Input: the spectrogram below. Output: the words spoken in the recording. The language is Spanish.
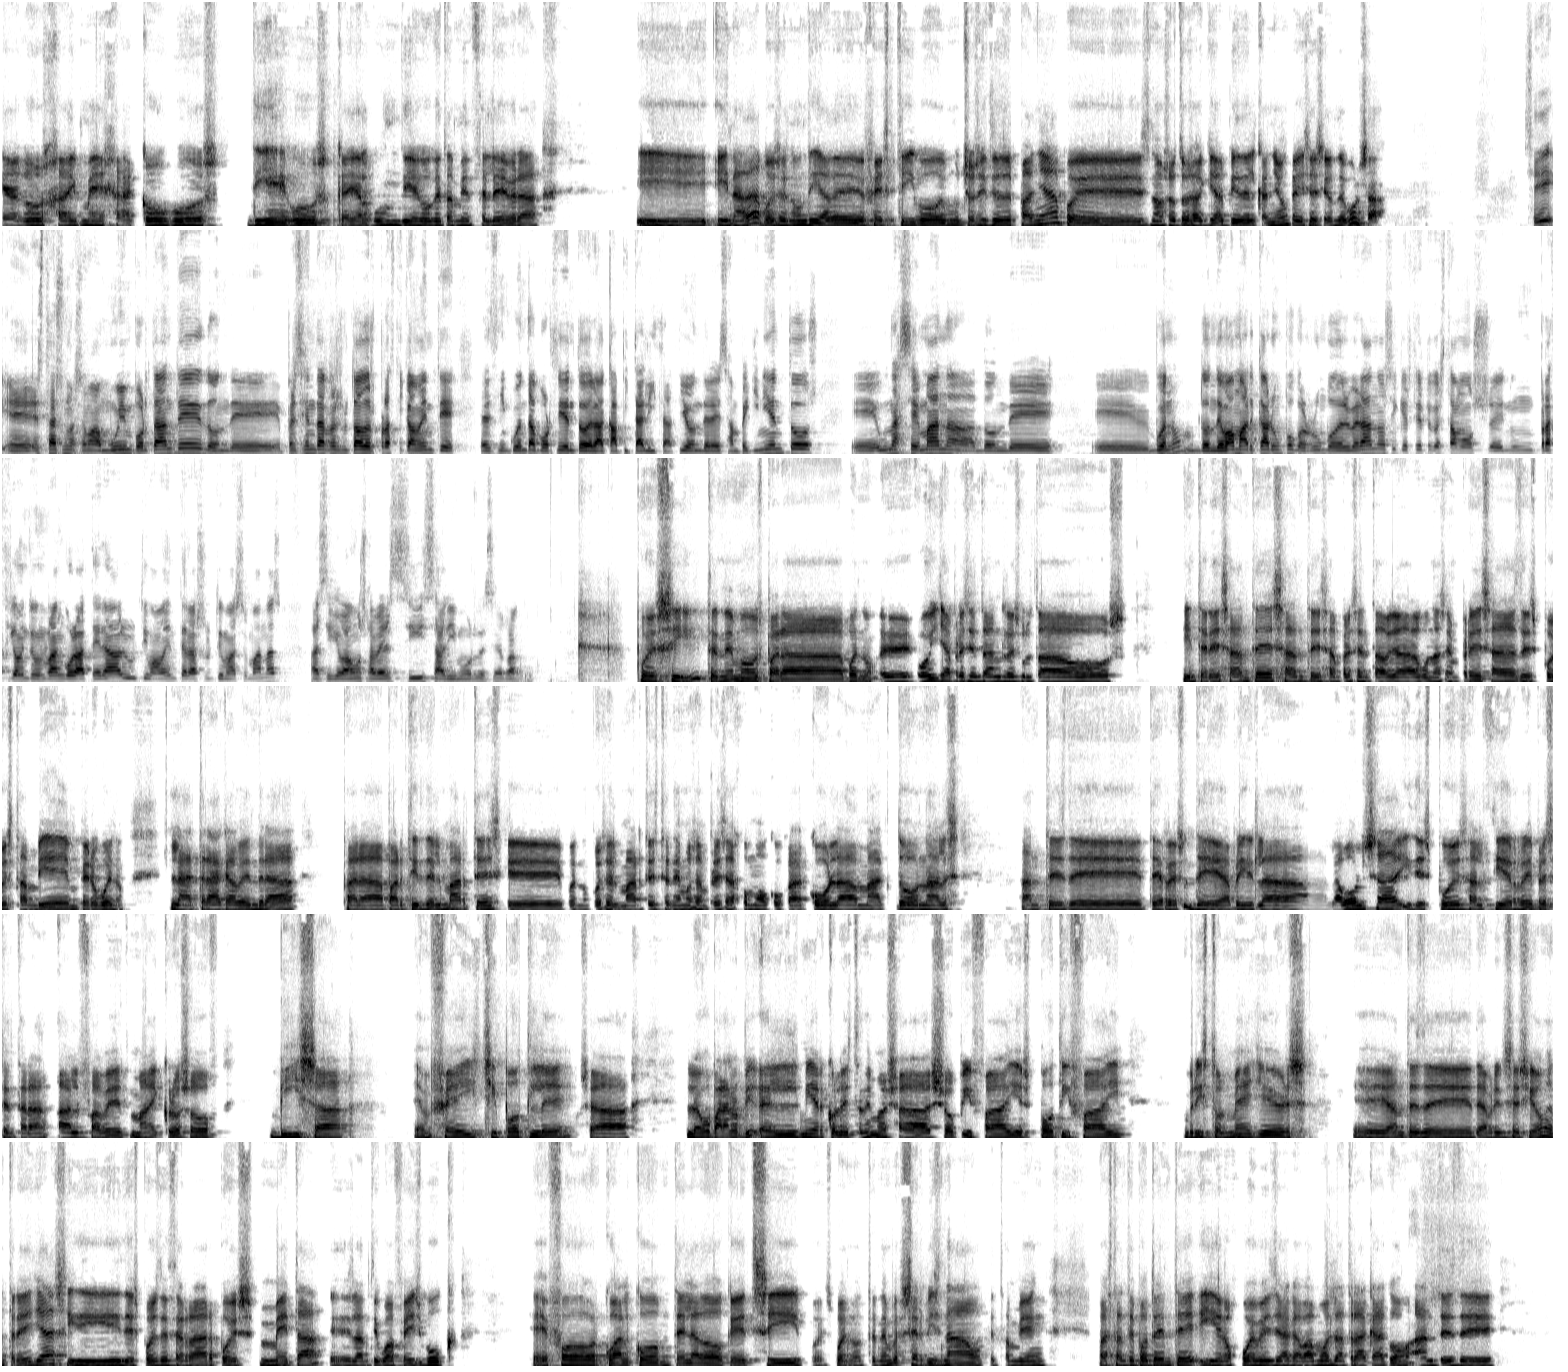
Diego, Jaime, Jacobos, Diegos, que hay algún Diego que también celebra. Y, nada, pues en un día de festivo en muchos sitios de España, pues nosotros aquí al pie del cañón que hay sesión de bolsa. Sí, eh, esta es una semana muy importante donde presenta resultados prácticamente el 50% de la capitalización del S&P 500, eh, una semana donde eh, bueno, donde va a marcar un poco el rumbo del verano. Sí que es cierto que estamos en un, prácticamente en un rango lateral últimamente, las últimas semanas, así que vamos a ver si salimos de ese rango. Pues sí, tenemos para, bueno, hoy ya presentan resultados interesantes, antes han presentado ya algunas empresas, después también, pero bueno, la traca vendrá para a partir del martes, que bueno, pues el martes tenemos empresas como Coca-Cola, McDonald's, antes de, abrir la, bolsa y después al cierre presentarán Alphabet, Microsoft, Visa, Enphase, Chipotle, o sea, luego para el miércoles tenemos a Shopify, Spotify, Bristol Myers, eh, antes de, abrir sesión entre ellas y después de cerrar, pues Meta, la antigua Facebook, eh, Ford, Qualcomm, Teladoc, Etsy, pues bueno, tenemos ServiceNow, que también bastante potente, y el jueves ya acabamos la traca con antes de,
